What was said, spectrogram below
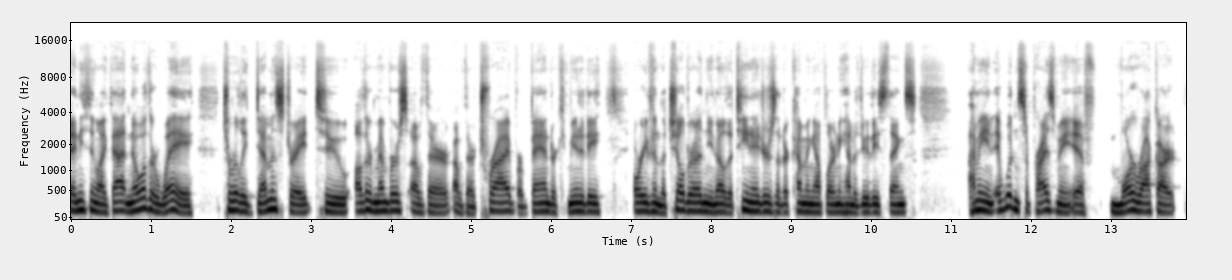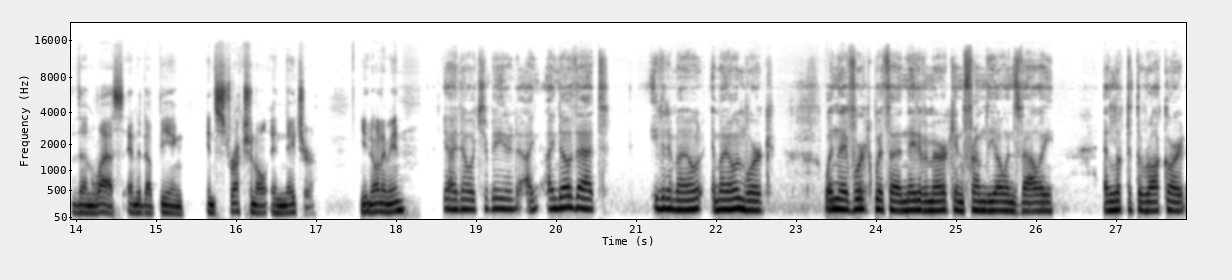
anything like that no other way to really demonstrate to other members of their of their tribe or band or community or even the children you know the teenagers that are coming up learning how to do these things. I mean it wouldn't surprise me if more rock art than less ended up being instructional in nature. You know what i mean? Yeah, I know what you mean, and I I know that even in my own in my own work, when they've worked with a Native American from the Owens Valley and looked at the rock art,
